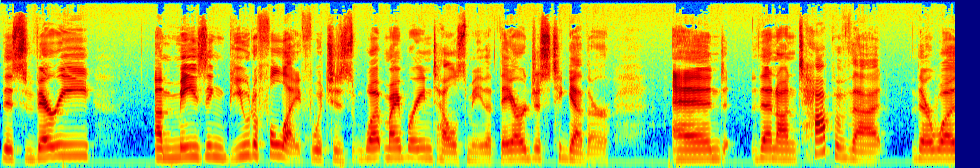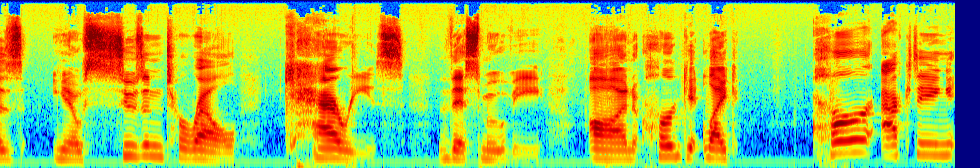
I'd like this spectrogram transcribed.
this very amazing, beautiful life, which is what my brain tells me that they are just together. And then on top of that, there was, you know, Susan Tyrrell carries this movie on her like her acting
